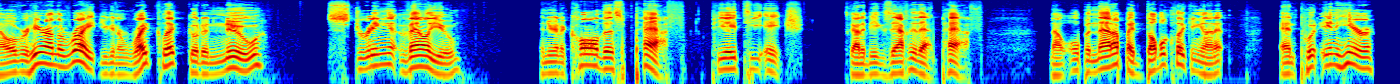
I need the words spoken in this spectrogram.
Now over here on the right, you're going to right click, go to new, string value, and you're going to call this path, P-A-T-H. It's got to be exactly that, path. Now open that up by double clicking on it and put in here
